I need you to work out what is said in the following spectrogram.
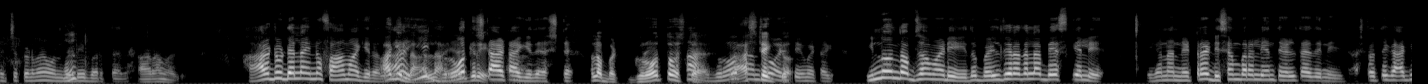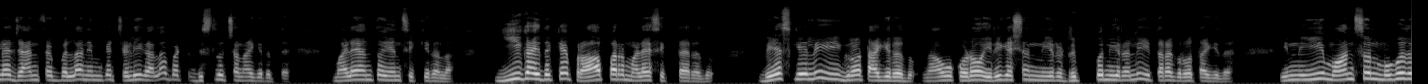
ಹೆಚ್ಚು ಕಡಿಮೆ ಒಂದ್ ಇಡಿ ಬರ್ತಾ ಇದೆ. ಆರಾಮಾಗಿ. ಹಾರ್ಡ್ವುಡ್ ಎಲ್ಲ ಇನ್ನೂ ಫಾರ್ಮ್ ಆಗಿರಲ್ಲ. ಆಗಿಲ್ಲ, ಈಗ ಅಲ್ಲ, ಗ್ರೋತ್ agree. ಸ್ಟಾರ್ಟ್ ಆಗಿದೆ ಅಷ್ಟೇ. ಅಲ್ಲ ಬಟ್ ಗ್ರೋತ್ ಅಷ್ಟೇ ಡ್ರಾಸ್ಟಿಕ್ ಅಲ್ಟಿಮೇಟ್ ಆಗಿ. ಇನ್ನೊಂದು ಅಬ್ಸರ್ವ್ ಮಾಡಿ ಇದು ಬೆಳ್ದಿರೋದೆಲ್ಲ ಬೇಸಿಗೆಲಿ. ಈಗ ನಾನು ನೆಟ್ರೆ ಡಿಸೆಂಬರ್ ಅಲ್ಲಿ ಅಂತ ಹೇಳ್ತಾ ಇದ್ದೀನಿ. ಅಷ್ಟೊತ್ತಿಗೆ ಆಗ್ಲೇ ಜಾನ್ ಫೆಬ್ ಎಲ್ಲ ನಿಮ್ಗೆ ಚಳಿಗಾಲ ಬಟ್ ಬಿಸಿಲು ಚೆನ್ನಾಗಿರುತ್ತೆ. ಮಳೆ ಅಂತೂ ಏನ್ ಸಿಕ್ಕಿರಲ್ಲ. ಈಗ ಇದಕ್ಕೆ ಪ್ರಾಪರ್ ಮಳೆ ಸಿಗ್ತಾ ಇರೋದು. ಬೇಸಿಗೆಯಲ್ಲಿ ಈ ಗ್ರೋತ್ ಆಗಿರೋದು. ನಾವು ಕೊಡೋ ಇರಿಗೇಷನ್ ನೀರು ಡ್ರಿಪ್ ನೀರಲ್ಲಿ ಈ ತರ ಗ್ರೋತ್ ಆಗಿದೆ. ಇನ್ನು ಈ ಮಾನ್ಸೂನ್ ಮುಗಿದ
